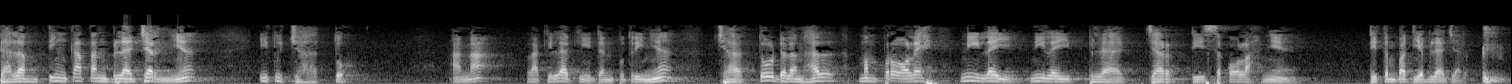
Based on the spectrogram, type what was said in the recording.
dalam tingkatan belajarnya itu jatuh. Anak laki-laki dan putrinya jatuh dalam hal memperoleh nilai-nilai belajar di sekolahnya di tempat dia belajar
